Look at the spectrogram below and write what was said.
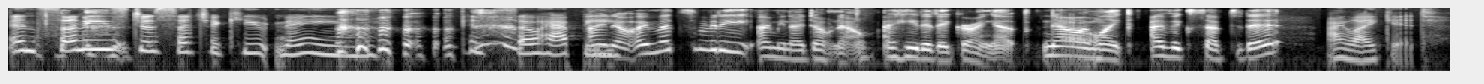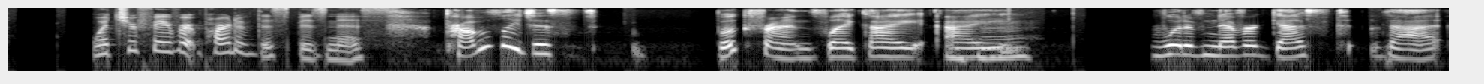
And Sunny's just such a cute name. It's so happy. I know. I met somebody. I mean, I don't know. I hated it growing up. Now I'm Oh. like, I've accepted it. I like it. What's your favorite part of this business? Probably just book friends. Like I, I Mhm. would have never guessed that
